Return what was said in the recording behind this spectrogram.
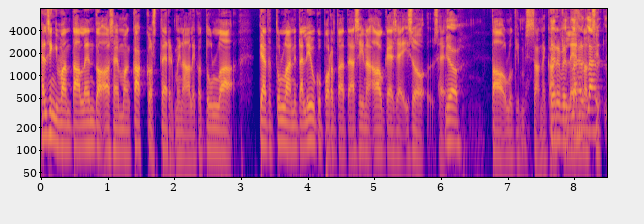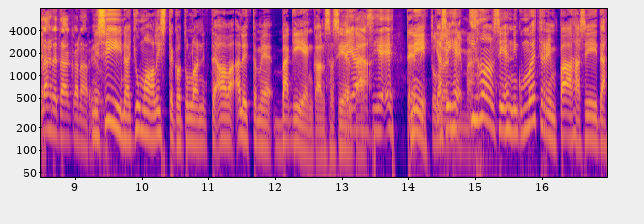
Helsingin-Vantaan lentoaseman kakkosterminaali, kun tullaan, tiedätte, tullaan niitä liukuportaita ja siinä aukeaa se iso se Joo. taulukin, missä on ne kaikki Terve, lennot läh, sitten. lähdetään Kanarialle. Niin siinä jumaliste, kun tullaan niiden aivan älyttömien bagien kanssa sieltä. jää siihen eteen Niin, ja siihen, lönnimään. ihan siihen niin kuin metrin päähän siitä.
